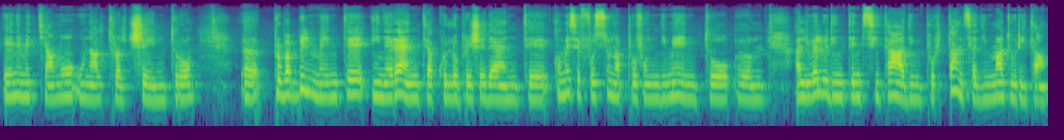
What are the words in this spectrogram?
e ne mettiamo un altro al centro. Eh, probabilmente inerente a quello precedente, come se fosse un approfondimento eh, a livello di intensità, di importanza, di maturità.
